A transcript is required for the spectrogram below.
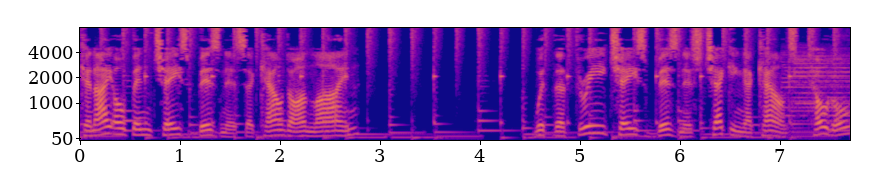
Can I open Chase Business account online? With the three Chase Business checking accounts, Total,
